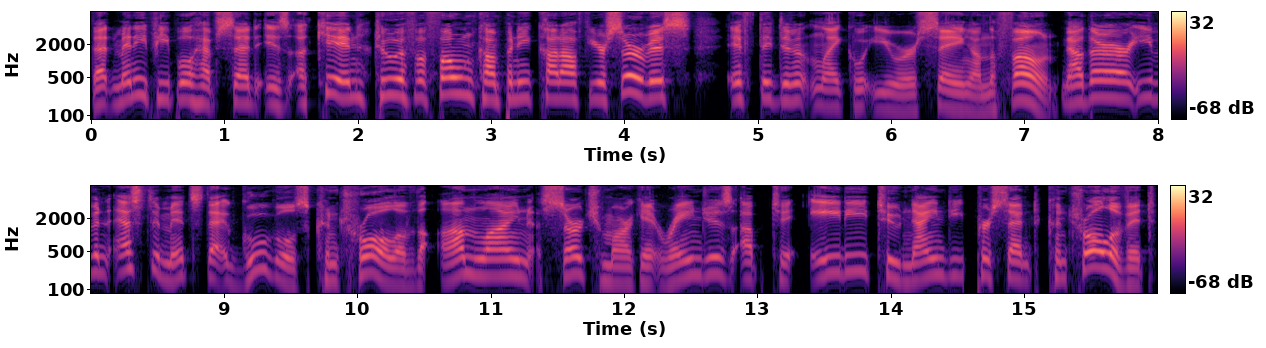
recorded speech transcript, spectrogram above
that many people have said is akin to if a phone company cut off your service if they didn't like what you were saying on the phone. Now, there are even estimates that Google's control of the online search market ranges up to 80 to 90% control of it,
